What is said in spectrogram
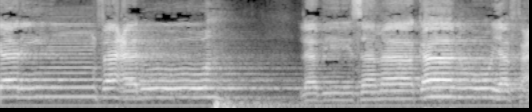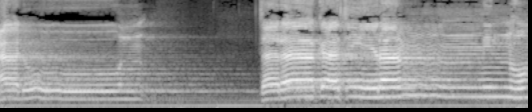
منكر فعلوه لبيس ما كانوا يفعلون ترى كثيرا منهم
